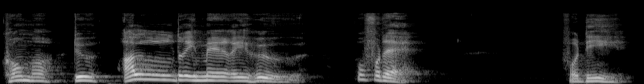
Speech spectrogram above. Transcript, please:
kommer du aldri mer i hu. Hvorfor det? Fordi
